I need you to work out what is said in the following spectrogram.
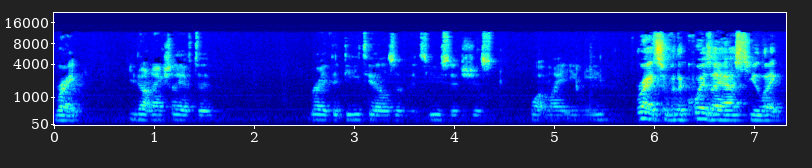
Right. you don't actually have to write the details of its usage, just what might you need. Right. So for the quiz, I asked you like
